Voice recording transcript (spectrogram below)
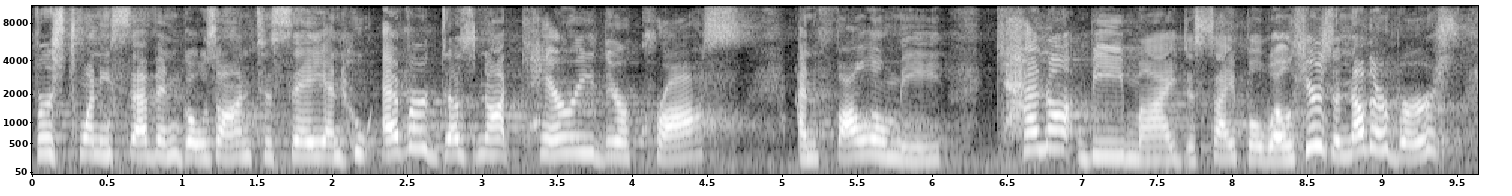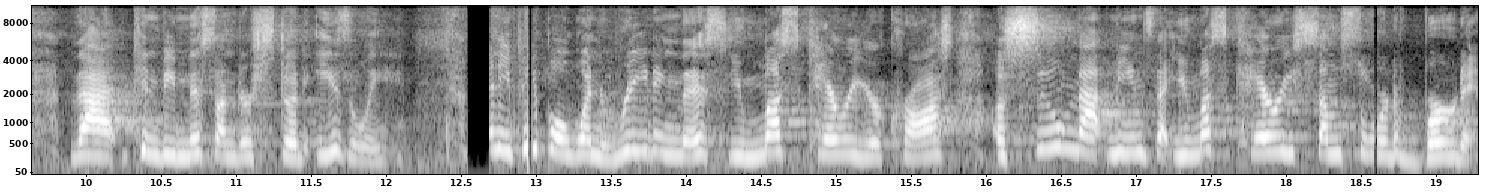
Verse 27 goes on to say, And whoever does not carry their cross and follow me cannot be my disciple. Well, here's another verse that can be misunderstood easily. Many people, when reading this, you must carry your cross, assume that means that you must carry some sort of burden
